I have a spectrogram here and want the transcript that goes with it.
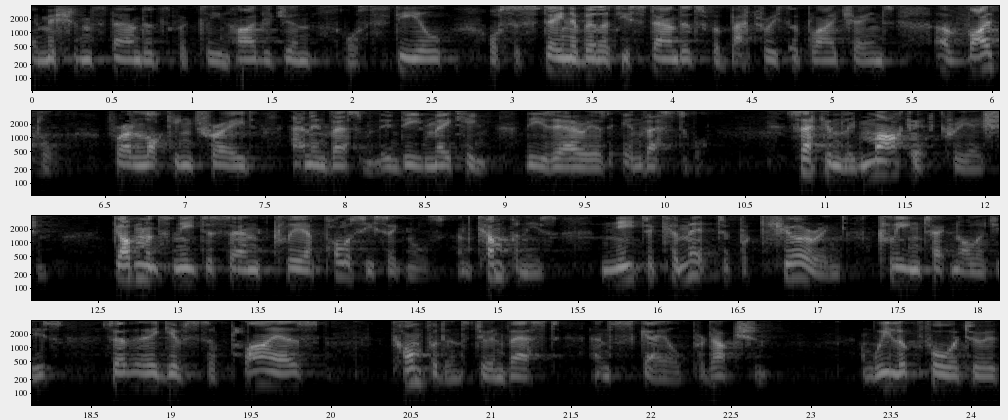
emission standards for clean hydrogen or steel or sustainability standards for battery supply chains are vital for unlocking trade and investment, indeed making these areas investable. Secondly, market creation. Governments need to send clear policy signals and companies need to commit to procuring clean technologies so that they give suppliers confidence to invest and scale production. And we look forward to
